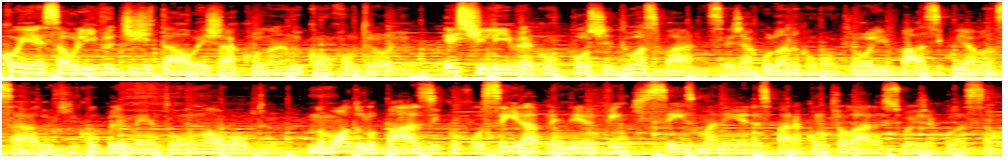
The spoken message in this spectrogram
Conheça o livro digital Ejaculando com Controle. Este livro é composto de duas partes, Ejaculando com Controle básico e avançado, que complementam um ao outro. No módulo básico, você irá aprender 26 maneiras para controlar a sua ejaculação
